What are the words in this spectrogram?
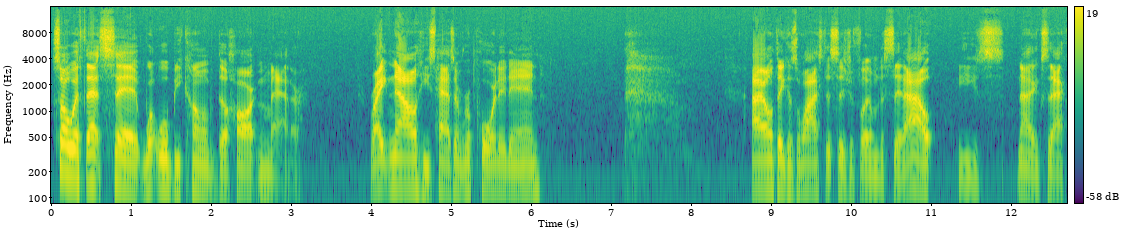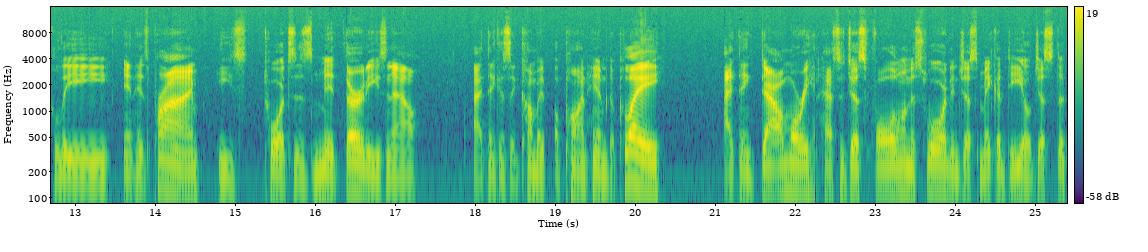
So, with that said, what will become of the Harden matter? Right now, he hasn't reported in. I don't think it's a wise decision for him to sit out. He's not exactly in his prime. He's towards his mid 30s now. I think it's incumbent upon him to play. I think Daryl Morey has to just fall on the sword and just make a deal. Just to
